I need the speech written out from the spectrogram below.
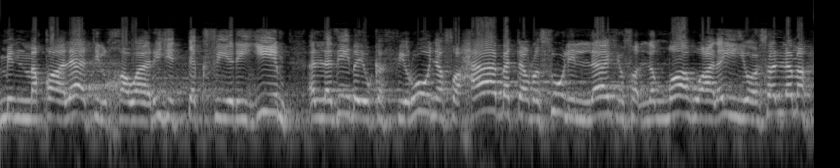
من مقالات الخوارج التكفيريين الذين يكفرون صحابة رسول الله صلى الله عليه وسلم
